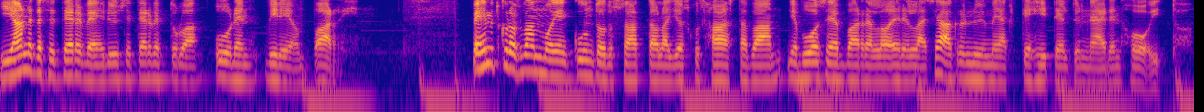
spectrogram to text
Janne tässä tervehdys ja tervetuloa uuden videon pariin. Pehmytkudosvammojen kuntoutus saattaa olla joskus haastavaa ja vuosien varrella on erilaisia akronyymejä kehitelty näiden hoitoon.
